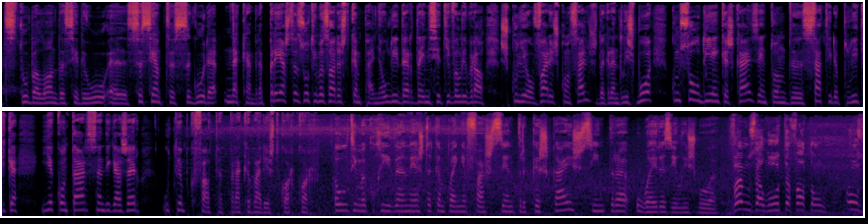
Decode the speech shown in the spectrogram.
De Setúbal, onde a CDU uh, eh, se sente segura na Câmara. Para estas últimas horas de campanha, o líder da Iniciativa Liberal escolheu vários conselhos da Grande Lisboa, começou o dia em Cascais, em tom de sátira política, e a contar, Sandy Gageiro, o tempo que falta para acabar este corre-corre. A última corrida nesta campanha faz-se entre Cascais, Sintra, Oeiras e Lisboa. Vamos à luta, faltam 11,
